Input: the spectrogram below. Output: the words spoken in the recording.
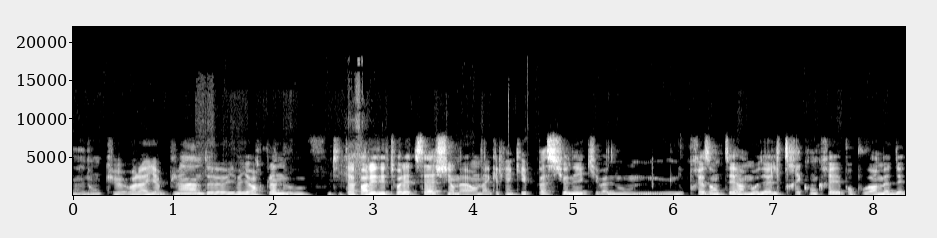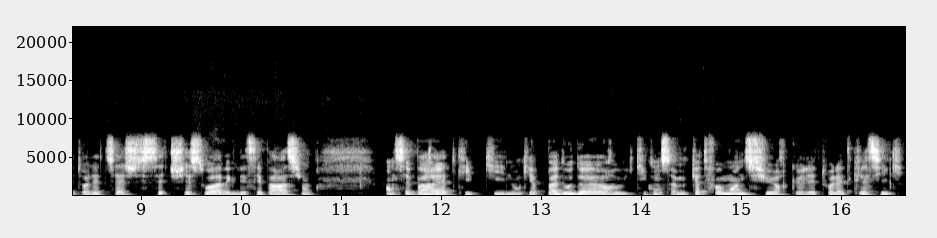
Euh, donc euh, voilà, il y a plein de, il va y avoir plein de. Tu as parlé des toilettes sèches, il y a, on a quelqu'un qui est passionné qui va nous, présenter un modèle très concret pour pouvoir mettre des toilettes sèches chez soi avec des séparations en séparette, qui, qui donc il n'y a pas d'odeur, qui consomment quatre fois moins de sur que les toilettes classiques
